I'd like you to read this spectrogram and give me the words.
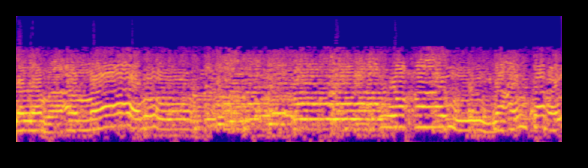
may lama ammaane waxay lacan tahay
